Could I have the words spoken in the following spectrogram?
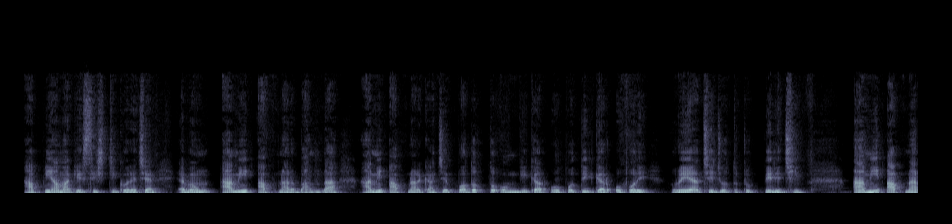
আপনি আমাকে সৃষ্টি করেছেন এবং আমি আপনার বান্দা। আমি আপনার কাছে প্রদত্ত অঙ্গীকার ও প্রতিজ্ঞার ওপরে রয়ে আছি, যতটুক পেরেছি। আমি আপনার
